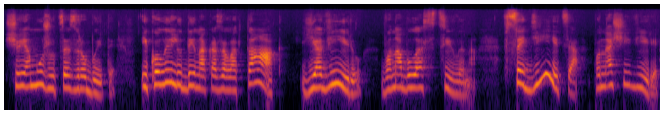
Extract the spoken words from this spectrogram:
що я можу це зробити? І коли людина казала так, я вірю, вона була зцілена. Все діється по нашій вірі.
